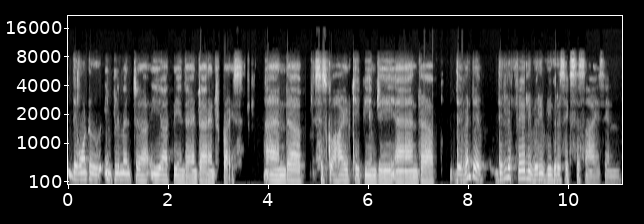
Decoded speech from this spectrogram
they want to implement uh, ERP in the entire enterprise. And uh, Cisco hired KPMG, and uh, they went a they did a fairly very vigorous exercise in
